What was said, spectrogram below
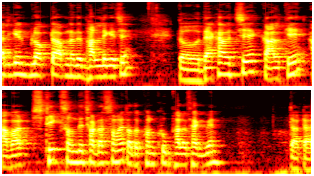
আজকের ব্লগটা আপনাদের ভালো লেগেছে। তো দেখা হচ্ছে কালকে আবার ঠিক সন্ধ্যে ছটার সময়। ততক্ষণ খুব ভালো থাকবেন। টাটা।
